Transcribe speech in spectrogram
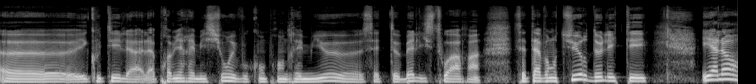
Écoutez la, première émission et vous comprendrez mieux cette belle histoire cette aventure de l'été. Et alors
